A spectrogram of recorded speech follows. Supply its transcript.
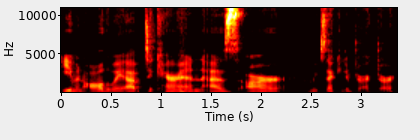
even all the way up to Karin as our um, executive director,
